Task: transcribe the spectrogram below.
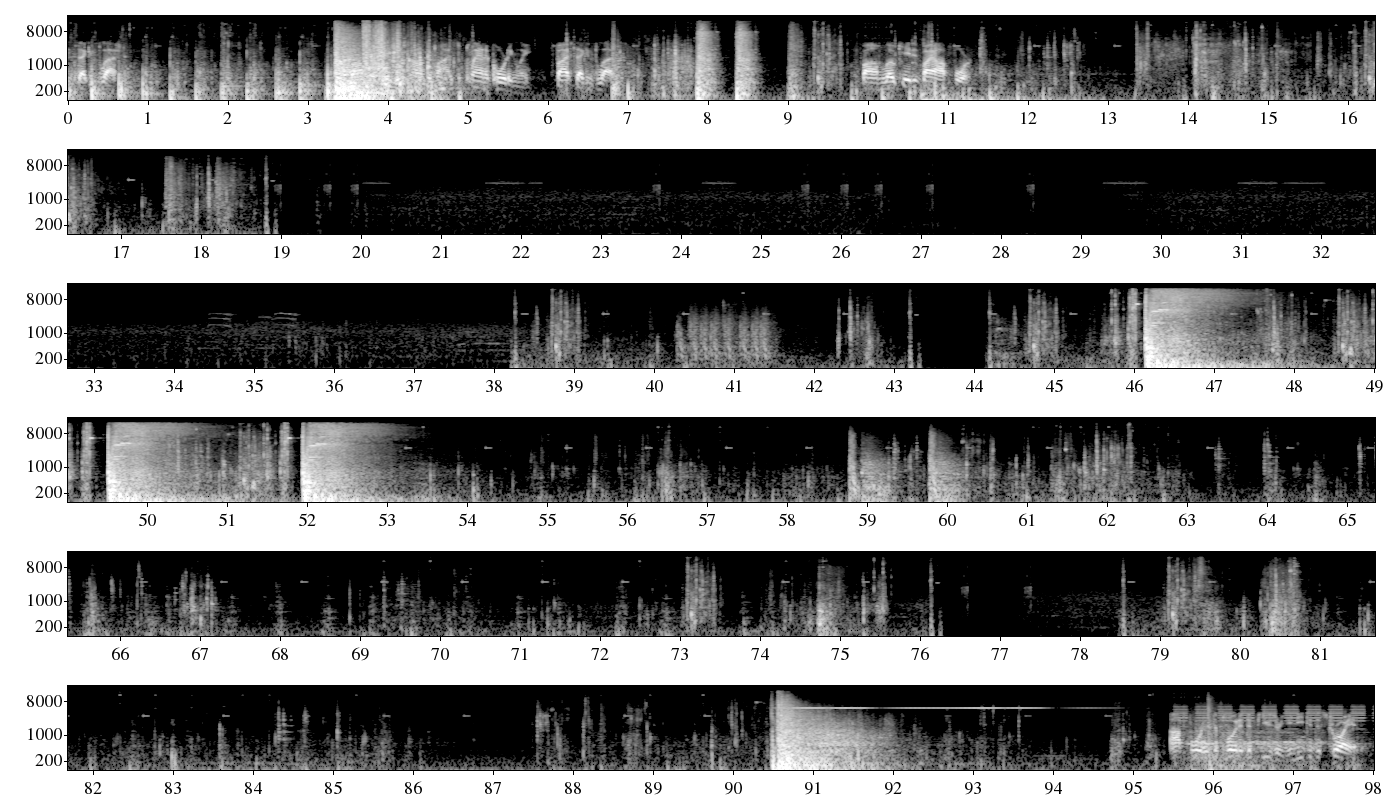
Ten seconds left. Bomb location compromised. Plan accordingly. Five seconds left. Bomb located by OPFOR. OPFOR has deployed a defuser. You need to destroy it.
